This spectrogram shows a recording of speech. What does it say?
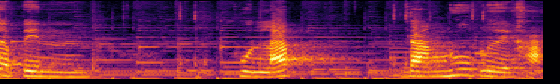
จะเป็นผลลัพธ์ดังรูปเลยค่ะ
